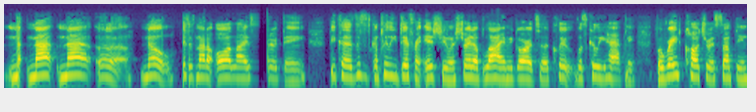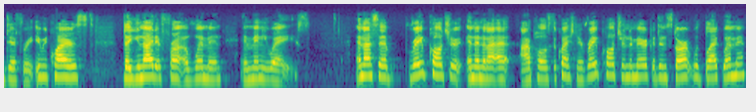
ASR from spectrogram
N- not, not, uh, no, this is not an all lives matter thing because this is a completely different issue and straight up lie in regard to clear, what's clearly happening. But race culture is something different. It requires the united front of women in many ways. And I said, rape culture, and then I, I posed the question if rape culture in America didn't start with black women,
